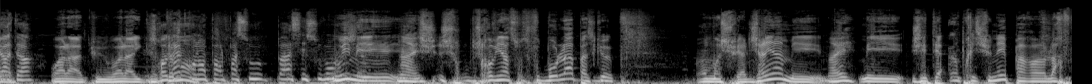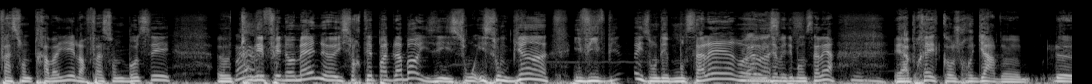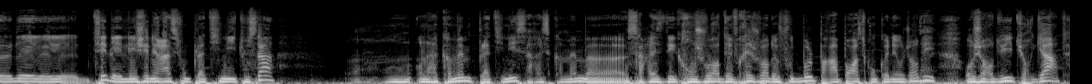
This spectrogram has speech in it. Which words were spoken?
voilà, tu voilà Je exactement. regrette qu'on n'en parle pas, sou- pas assez souvent. Oui, mais Ouais. je, je- je reviens sur ce football-là parce que bon, moi je suis algérien, mais Ouais. mais j'étais impressionné par euh, leur façon de travailler, leur façon de bosser. Euh, Ouais. Tous les phénomènes, euh, ils sortaient pas de là-bas. Ils, ils sont ils sont bien, ils vivent bien, ils ont des bons salaires, euh, Ouais, ils avaient des bons salaires. Et après, quand je regarde euh, le, le- tu sais les, les générations Platini, tout ça. On, on a quand même Platini, ça reste quand même, euh, ça reste des grands joueurs, des vrais joueurs de football par rapport à ce qu'on connaît aujourd'hui. Aujourd'hui, tu regardes,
